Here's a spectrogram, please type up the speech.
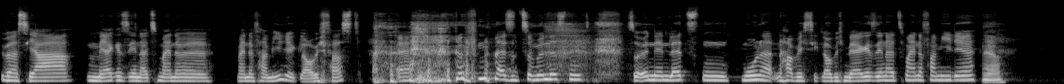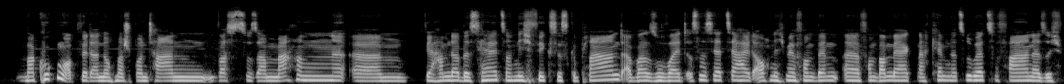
übers Jahr mehr gesehen als meine meine Familie, glaube ich fast. Äh, also zumindest so in den letzten Monaten habe ich sie, glaube ich, mehr gesehen als meine Familie. Ja mal gucken, ob wir dann nochmal spontan was zusammen machen. Ähm, wir haben da bisher jetzt noch nicht fixes geplant, aber soweit ist es jetzt ja halt auch nicht mehr vom, Bam, äh, vom Bamberg nach Chemnitz rüber zu fahren. Also ich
